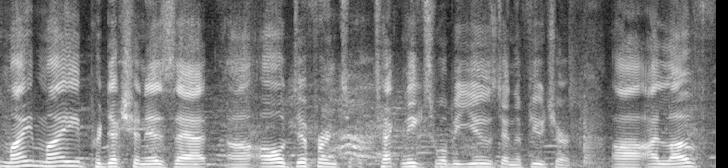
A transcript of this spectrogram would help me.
my, my prediction is that uh, all different techniques will be used in the future. Uh, I love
